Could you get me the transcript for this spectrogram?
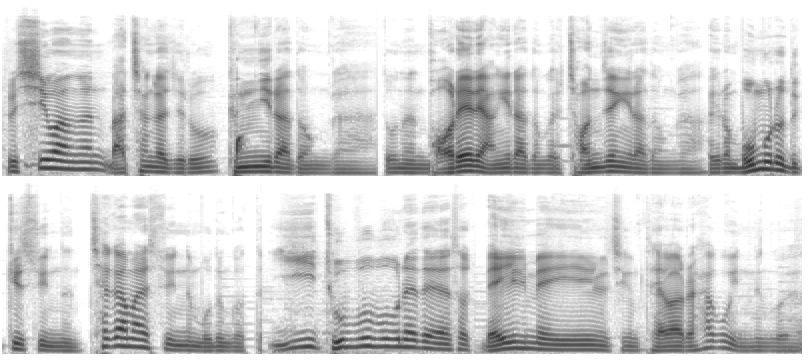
그리고 시황은 마찬가지로 금리라던가 또는 거래량이라던가 전쟁이라던가 이런 몸으로 느낄 수 있는 체감할 수 있는 모든 것들 이 두 부분에 대해서 매일매일 지금 대화를 하고 있는 거예요.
